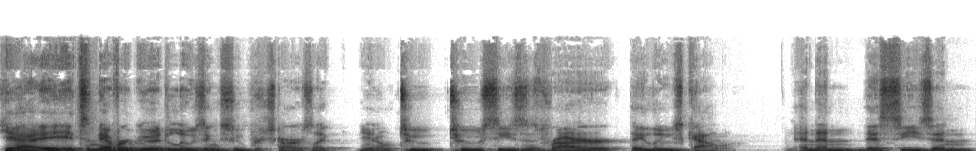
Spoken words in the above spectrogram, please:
Yeah, it's never good losing superstars. Like you know, two two seasons prior, they lose Callum, and then this season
